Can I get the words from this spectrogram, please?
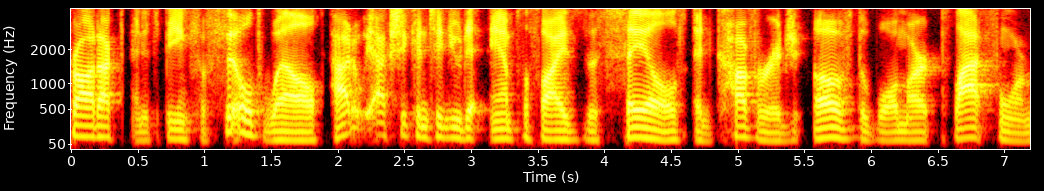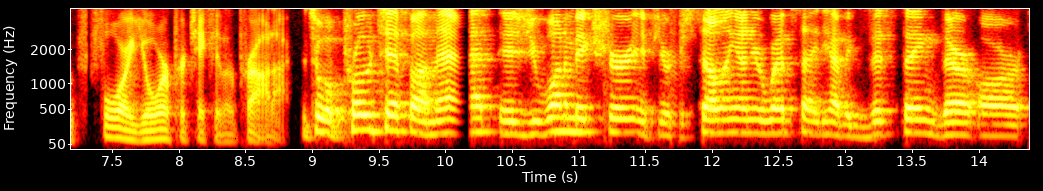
product and it's being fulfilled well, how do we actually continue to amplify the sales and coverage of the Walmart platform for your particular product? So, a pro tip on that is you want to make sure if you're selling on your website, you have existing, there are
